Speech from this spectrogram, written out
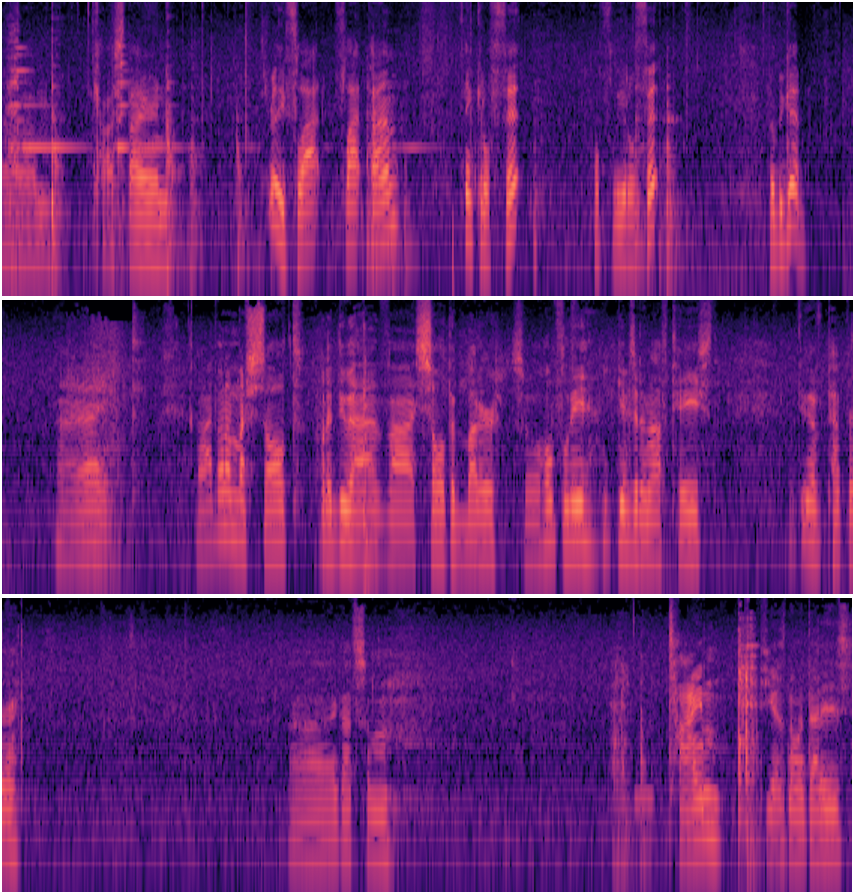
um, cast iron. It's really flat, flat pan. I think it'll fit. Hopefully it'll fit. It'll be good. All right. I don't have much salt, but I do have uh, salted butter, so hopefully it gives it enough taste. I do have pepper. Uh, I got some thyme, if you guys know what that is.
